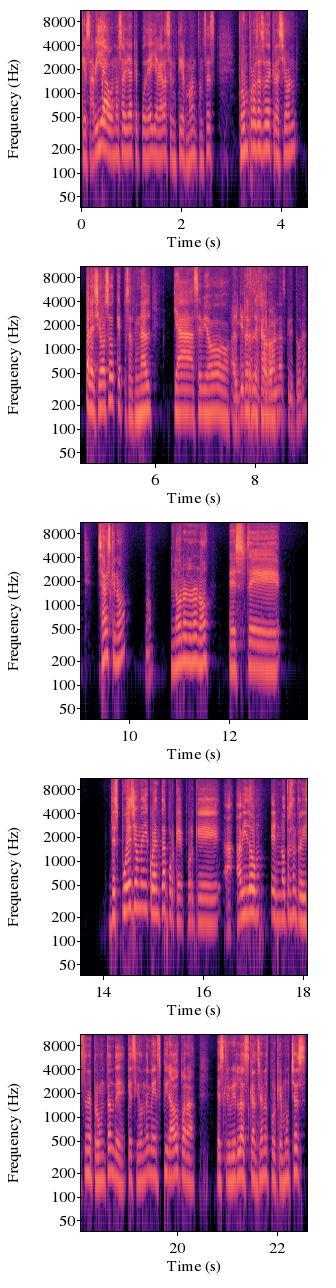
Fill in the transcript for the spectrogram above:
que sabía o no sabía que podía llegar a sentir, ¿no? Entonces fue un proceso de creación precioso que pues al final ya se vio ¿Alguien te asesoró reflejado. en la escritura? ¿Sabes que no? ¿No? No, no, no, no, no. Este. Después yo me di cuenta porque, porque ha, ha habido en otras entrevistas me preguntan de que si dónde me he inspirado para escribir las canciones, porque muchas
